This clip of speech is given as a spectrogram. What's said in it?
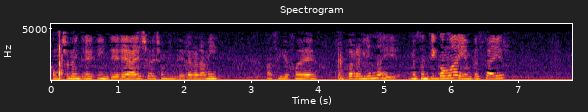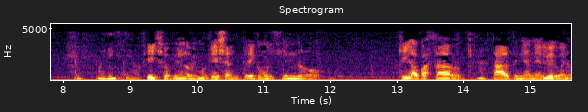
como yo lo integré a ellos, ellos me integraron a mí. Así que fue, fue re lindo y me sentí cómoda y empecé a ir. Buenísimo. Sí, yo opino lo mismo que ella, entré como diciendo qué iba a pasar, tenía nervios y bueno,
